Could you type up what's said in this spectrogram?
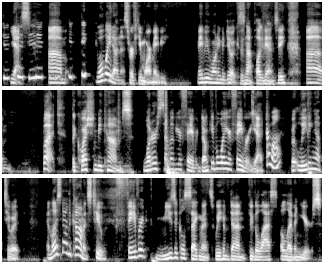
do, Yes. Um. We'll wait on this for a few more, maybe. Maybe we won't even do it because it's not plugged in. See, um, but the question becomes: What are some of your favorite? Don't give away your favorite yet, I won't. but leading up to it, and let us know in the comments too. Favorite musical segments we have done through the last eleven years.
